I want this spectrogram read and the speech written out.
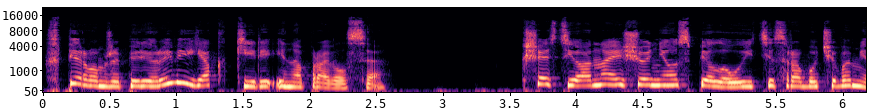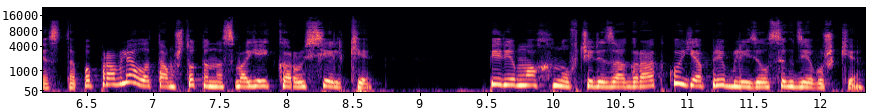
В первом же перерыве я к Кире и направился. К счастью, она еще не успела уйти с рабочего места. Поправляла там что-то на своей карусельке. Перемахнув через оградку, я приблизился к девушке.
